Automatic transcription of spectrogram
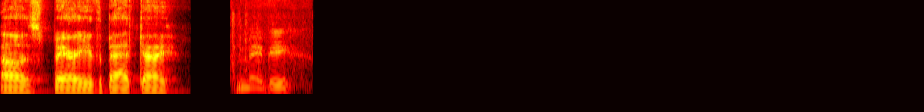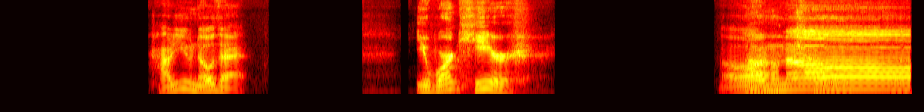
Oh, is Barry the bad guy? Maybe. How do you know that? You weren't here. Oh, Oh, no.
